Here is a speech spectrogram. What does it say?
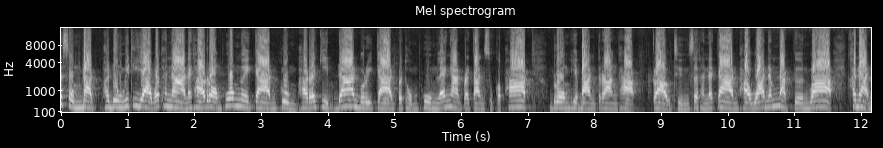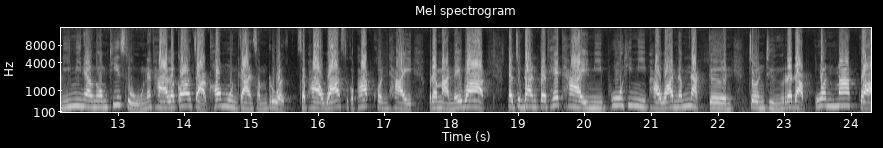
ทย์สมบัติพดุงวิทยาวัฒนานะคะ รองผู้อำนวยการกลุ่มภารกิจด้านบริการปฐมภูมิ และงานประกันสุขภาพ โรงพยาบาลตรังค่ะ กล่าวถึงสถานการณ์ภาวะน้ำหนักเกินว่า ขณะนี้มีแนวโน้มที่สูงนะคะ แล้วก็จากข้อมูลการสำรวจสภาวะสุขภาพคนไทย ประมาณได้ว่า ปัจจุบันประเทศไทยมีผู้ที่มีภาวะน้ำหนักเกิน จนถึงระดับอ้วนมากกว่า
